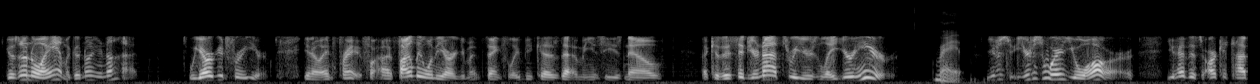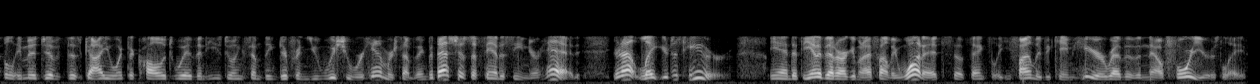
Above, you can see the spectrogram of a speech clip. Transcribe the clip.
He goes, no, no, I am. I go, no, you're not. We argued for a year, you know, and I finally won the argument, thankfully, because that means he's now. Because I said, you're not three years late. You're here. Right. You're just you're just where you are. You have this archetypal image of this guy you went to college with, and he's doing something different. You wish you were him or something, but that's just a fantasy in your head. You're not late. You're just here. And at the end of that argument, I finally won it. So thankfully, he finally became here rather than now four years late.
